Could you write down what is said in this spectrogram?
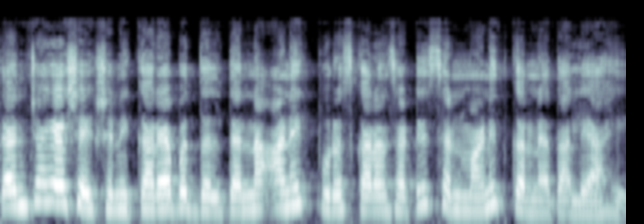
त्यांच्या या शैक्षणिक कार्याबद्दल त्यांना अनेक पुरस्कारांसाठी सन्मानित करण्यात आले आहे.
